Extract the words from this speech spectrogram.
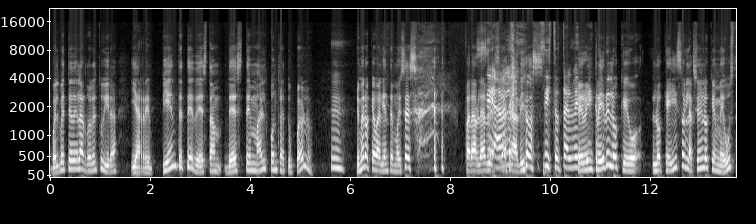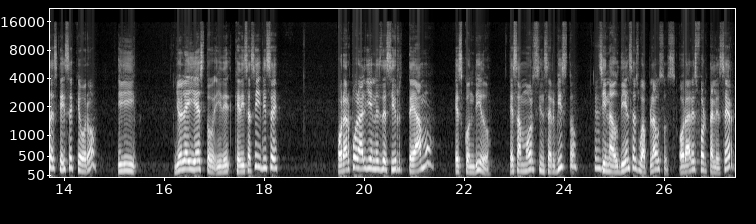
Vuélvete del ardor de tu ira y arrepiéntete de, esta, de este mal contra tu pueblo. Mm. Primero, qué valiente Moisés para hablarle Sí, habla- a Dios. Sí, totalmente. Pero increíble lo que, lo que hizo y la acción y lo que me gusta es que dice que oró. Y yo leí esto y que dice así, dice, orar por alguien es decir, te amo escondido, es amor sin ser visto, sin audiencias o aplausos. Orar es fortalecer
